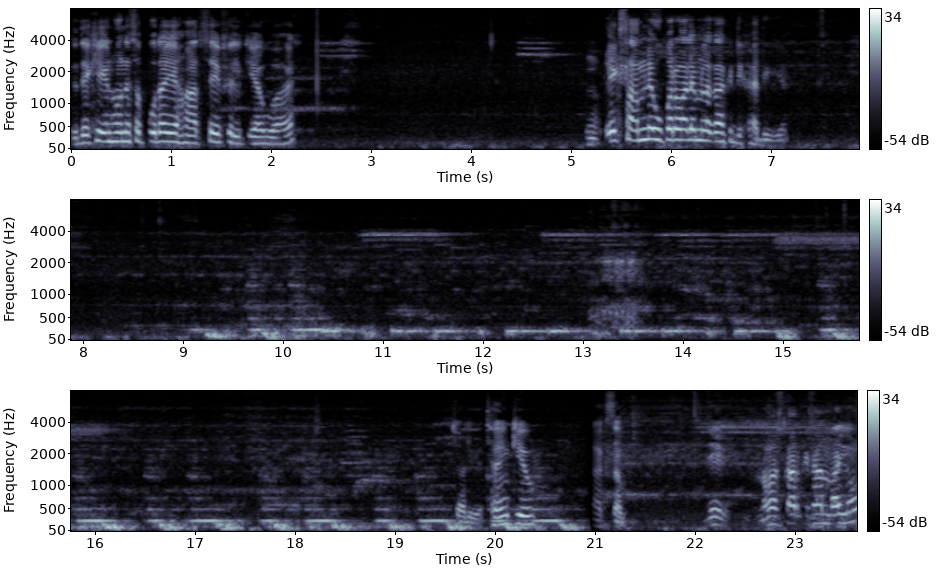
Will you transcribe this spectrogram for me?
तो देखिए इन्होंने सब पूरा ये हाथ से ही फिल किया हुआ है। एक सामने ऊपर वाले में लगा के दिखा दीजिए। चलिए थैंक यू सब। जी नमस्कार किसान भाइयों।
